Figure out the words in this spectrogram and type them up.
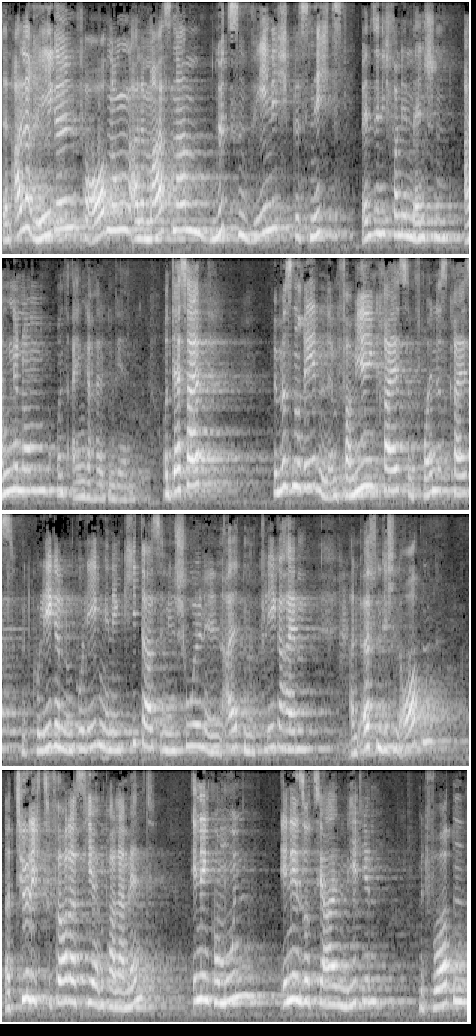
Denn alle Regeln, Verordnungen, alle Maßnahmen nützen wenig bis nichts, wenn sie nicht von den Menschen angenommen und eingehalten werden. Und deshalb, wir müssen reden im Familienkreis, im Freundeskreis, mit Kolleginnen und Kollegen in den Kitas, in den Schulen, in den Alten- und Pflegeheimen, an öffentlichen Orten, Natürlich zuvörderst hier im Parlament, in den Kommunen, in den sozialen Medien mit Worten,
